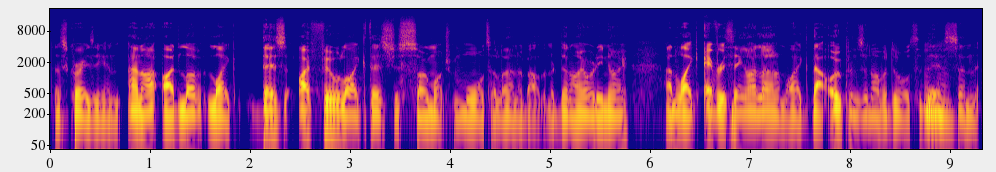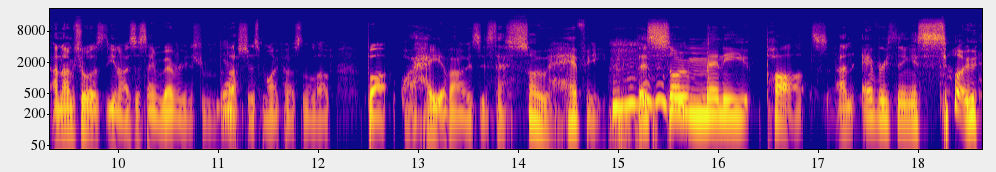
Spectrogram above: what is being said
that's crazy. And and I, I'd love like there's I feel like there's just so much more to learn about them than I already know. And like everything I learn, I'm like that opens another door to this. Mm-hmm. And and I'm sure it's you know it's the same with every instrument, but Yeah. that's just my personal love. But what I hate about it is, is they're so heavy. there's so many parts, and everything is so mm-hmm.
